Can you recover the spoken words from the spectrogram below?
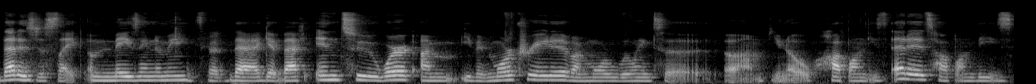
that is just like amazing to me It's good. that I get back into work. I'm even more creative. I'm more willing to, um, you know, hop on these edits, hop on these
